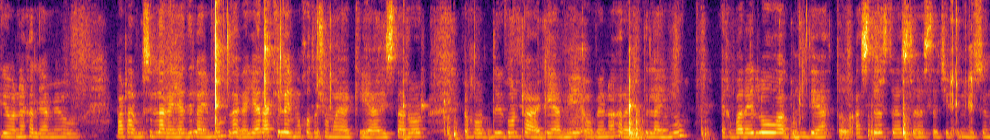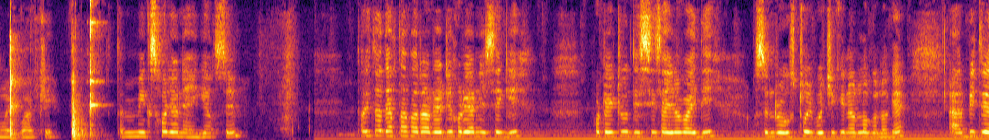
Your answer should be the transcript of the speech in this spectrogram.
গিয়ে অনেক খালি আমি বাটার গুছিন লাগাইয়া দিলাইমু, লাগাইয়া রাখি লাইমু কত সময় আর কি আর ইস্তারর এখন দুই ঘণ্টা আগে আমি ওভেনও হারাইয়া দিলাইমু, একবারে লো আগুন দিয়া, তো আস্তে আস্তে আস্তে আস্তে চিকেন গুছিন হইব আর কি তো আমি মিক্স করিয়া নিয়ে গিয়েছি তো তো দেখতে পারা রেডি করিয়া নিছে গি। পটেটো দিছি, চাইরো বাই দি। রোস্ট, হইব চিকেনের লগে লগে। আর ভিতরে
